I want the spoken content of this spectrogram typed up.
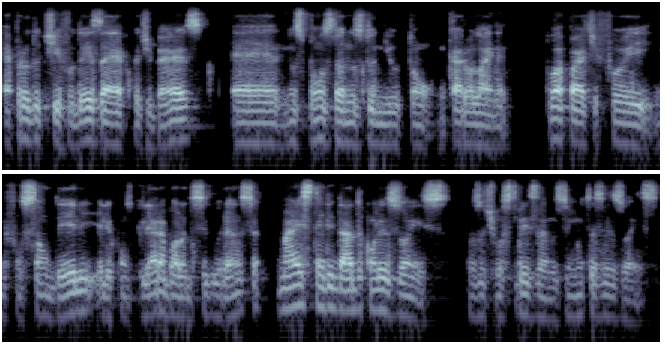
É produtivo desde a época de Bears. É, nos bons anos do Newton em Carolina, boa parte foi em função dele. Ele, ele era a bola de segurança, mas tem lidado com lesões nos últimos três anos e muitas lesões.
